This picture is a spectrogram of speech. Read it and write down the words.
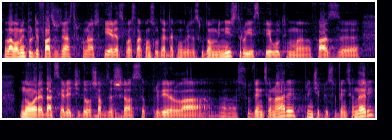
la momentul de față, și dumneavoastră cunoaște că ieri ați fost la consultări, dacă nu greșesc, cu domnul ministru, este pe ultimă fază nouă redacție a legii 276 cu privire la uh, subvenționare, principiile subvenționării.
